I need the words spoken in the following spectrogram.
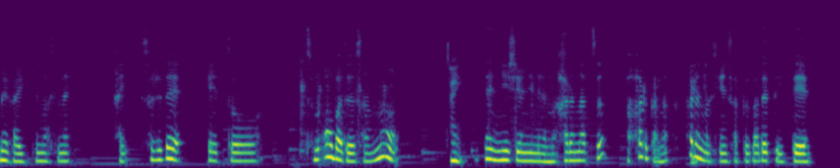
目が行きますね。はい。それで、えっ、と、そのオーバドゥさんのはい。2022年の春夏、あ、春かな？春の新作が出ていて、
